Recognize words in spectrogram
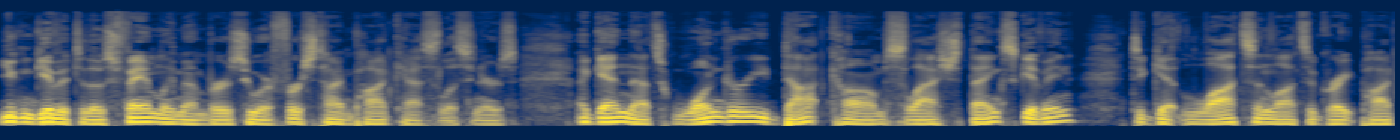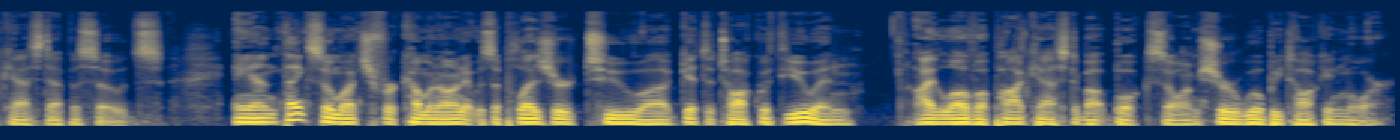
You can give it to those family members who are first time podcast listeners. Again that's wondery.com slash thanksgiving to get lots and lots of great podcast episodes and thanks so much for coming on it was a pleasure to uh, get to talk with you and I love a podcast about books, so I'm sure we'll be talking more.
